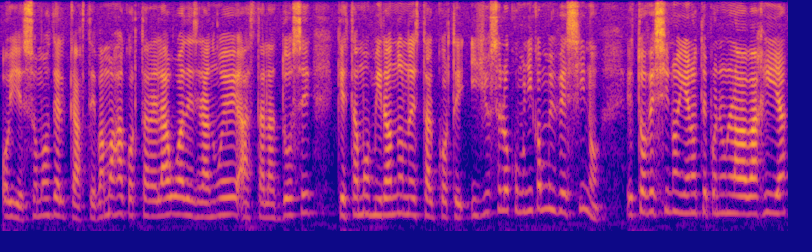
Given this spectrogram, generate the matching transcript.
Oye, somos del CAF, te vamos a cortar el agua desde las 9 hasta las 12, que estamos mirando dónde está el corte. Y yo se lo comunico a mis vecinos. Estos vecinos ya no te ponen una lavavajilla,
